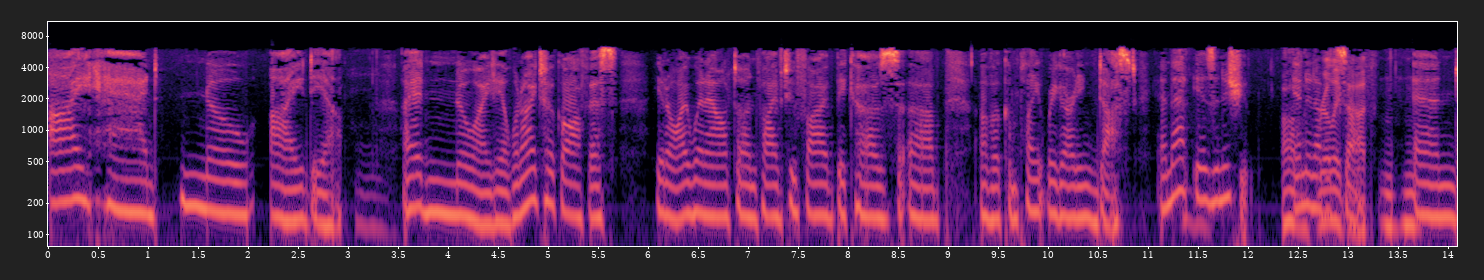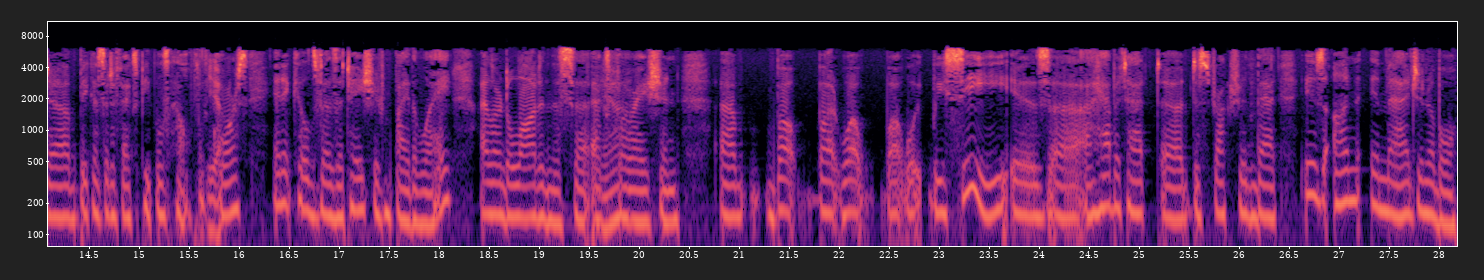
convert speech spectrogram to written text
I had no idea. Mm. I had no idea. When I took office, you know, I went out on 525 because uh, of a complaint regarding dust, and that is an issue. Oh, in and of really itself, mm-hmm. and uh, because it affects people's health, of course, and it kills vegetation. By the way, I learned a lot in this uh, exploration. Yeah. Um, but but what what we see is uh, a habitat uh, destruction that is unimaginable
